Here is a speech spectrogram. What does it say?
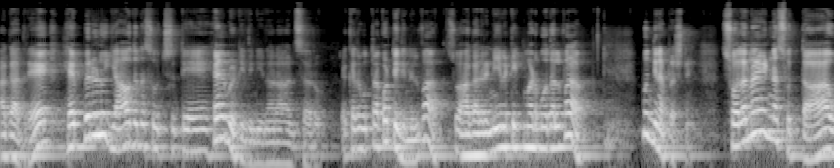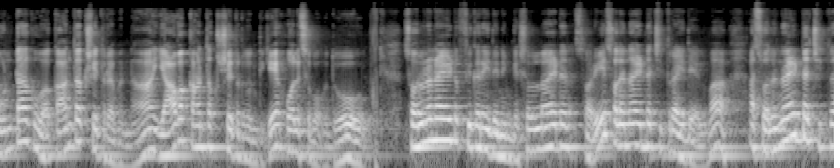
ಹಾಗಾದರೆ ಹೆಬ್ಬೆರಳು ಯಾವುದನ್ನು ಸೂಚಿಸುತ್ತೆ? ಹೇಳ್ಬಿಟ್ಟಿದ್ದೀನಿ ನಾನು ಆನ್ಸರು ಯಾಕಂದರೆ ಉತ್ತರ ಕೊಟ್ಟಿದ್ದೀನಿಲ್ವಾ? ಸೊ ಹಾಗಾದರೆ ನೀವೇ ಟಿಕ್ ಮಾಡ್ಬೋದಲ್ವಾ? ಮುಂದಿನ ಪ್ರಶ್ನೆ. ಸೊಲನಾಯ್ಡ್ನ ಸುತ್ತ ಉಂಟಾಗುವ ಕಾಂತಕ್ಷೇತ್ರವನ್ನು ಯಾವ ಕಾಂತಕ್ಷೇತ್ರದೊಂದಿಗೆ ಹೋಲಿಸಬಹುದು? ಸೊಲನಾಯ್ಡ್ ಫಿಗರ್ ಇದೆ ನಿಮಗೆ. ಸೊಲೆನಾಯ್ಡ್ ಸಾರಿ ಸೊಲೆನಾಯ್ಡ್ನ ಚಿತ್ರ ಇದೆ ಅಲ್ವಾ? ಆ ಸೊಲೆನಾಯ್ಡ್ನ ಚಿತ್ರ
